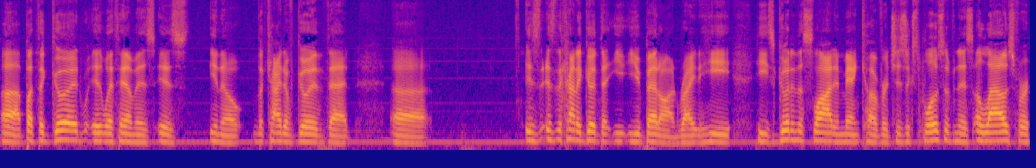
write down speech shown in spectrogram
uh, but the good with him is is you know the kind of good that uh, is is the kind of good that you, you bet on, right? He he's good in the slot and man coverage. His explosiveness allows for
